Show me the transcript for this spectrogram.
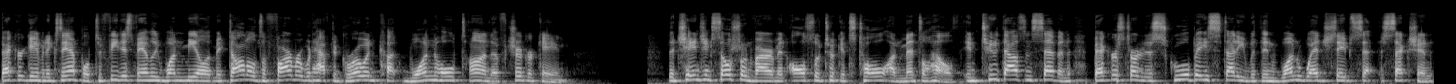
Becker gave an example. To feed his family one meal at McDonald's, a farmer would have to grow and cut one whole ton of sugarcane. The changing social environment also took its toll on mental health. In 2007, Becker started a school-based study within one wedge-shaped se section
